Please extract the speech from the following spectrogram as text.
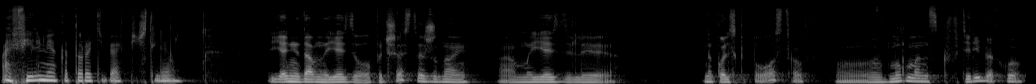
о фильме, который тебя впечатлил? Я недавно ездил в путешествие с женой. А, мы ездили на Кольский полуостров, э, в Мурманск, в Териберку.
